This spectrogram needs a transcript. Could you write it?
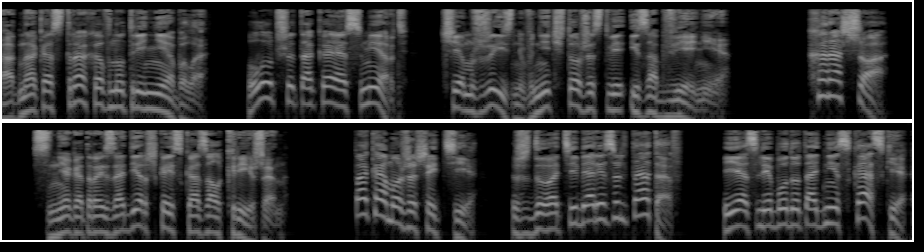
Однако страха внутри не было. Лучше такая смерть, чем жизнь в ничтожестве и забвении. «Хорошо», — с некоторой задержкой сказал Крижин. «Пока можешь идти. Жду от тебя результатов. Если будут одни сказки,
